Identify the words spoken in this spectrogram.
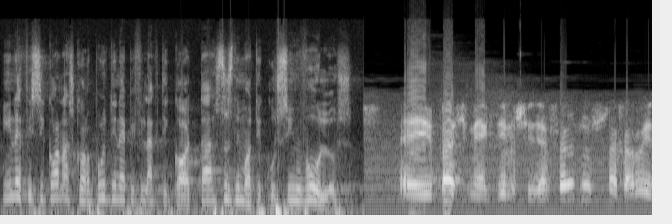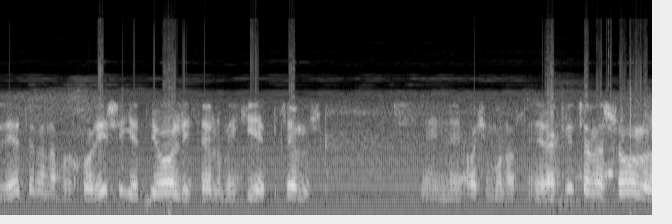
είναι φυσικό να σκορπούν την επιφυλακτικότητα στους Δημοτικούς Συμβούλους. Ε, υπάρχει μια εκδήλωση ενδιαφέροντος, θα χαρώ ιδιαίτερα να προχωρήσει γιατί όλοι θέλουμε εκεί επιτέλους, είναι, όχι μόνο στην Ηρακλήτσα αλλά σε, όλο,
